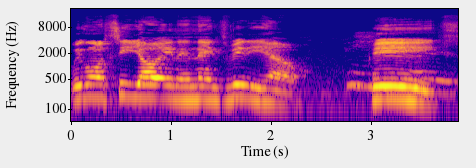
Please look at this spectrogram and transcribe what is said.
we're gonna see y'all in the next video. Peace.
